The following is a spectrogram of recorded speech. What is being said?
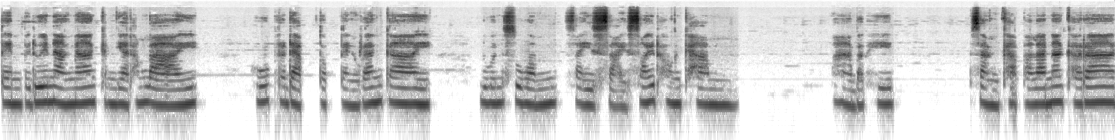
เต็มไปด้วยนางนาคกัญญาทั้งหลาย ผู้ประดับตกแต่งร่างกายล้วนสวมใส่สายสร้อยทองคำ หาบพิตรสังฆปาลานาคราช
